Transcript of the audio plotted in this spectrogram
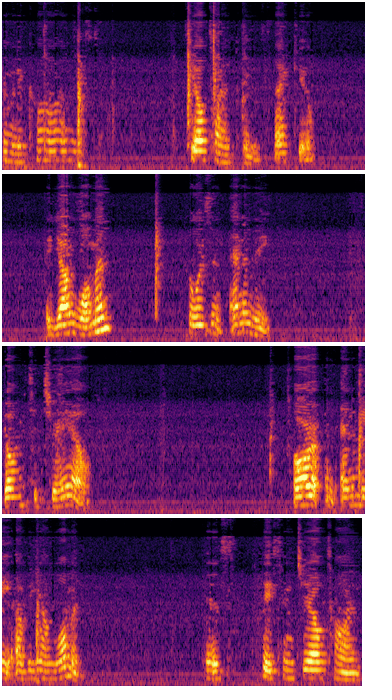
Too many cards. Jail time, please. Thank you. A young woman who is an enemy is going to jail or an enemy of a young woman is facing jail time.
